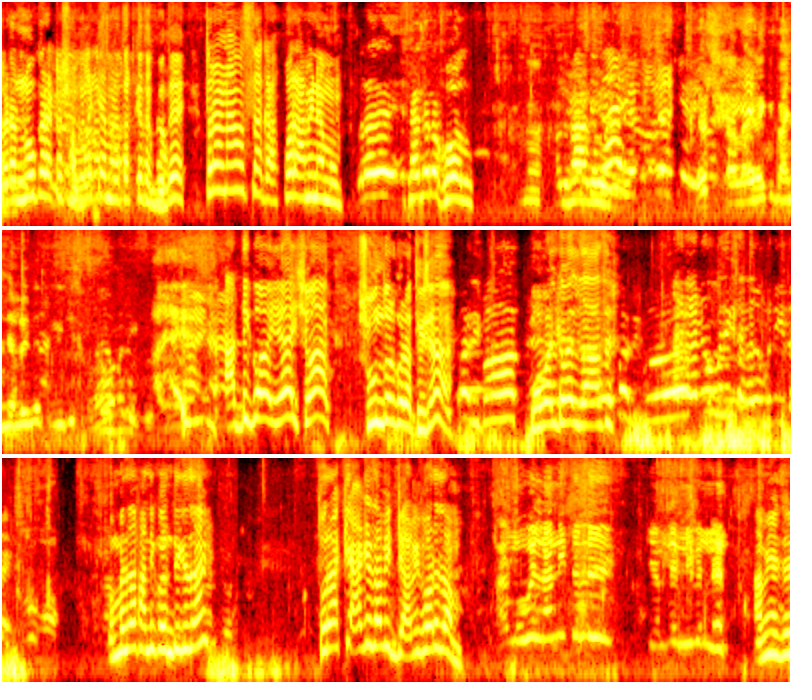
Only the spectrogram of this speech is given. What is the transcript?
বেটা নৌকার একটা সময় ক্যামেরা তাটকে থাকব দে। তোরা নামাজ টাকা পর আমি নামু। খোল। আড্ডি কই এই শখ সুন্দর করে তুই হ্যাঁ? মোবাইল টোবাইল যা আছে। কমে যা পানি কোন দিকে যায়? তোরা কি আগে যাবি কি? আমি পরে যাম। মোবাইল না নিতে হলে কেমনে আমি এই যে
